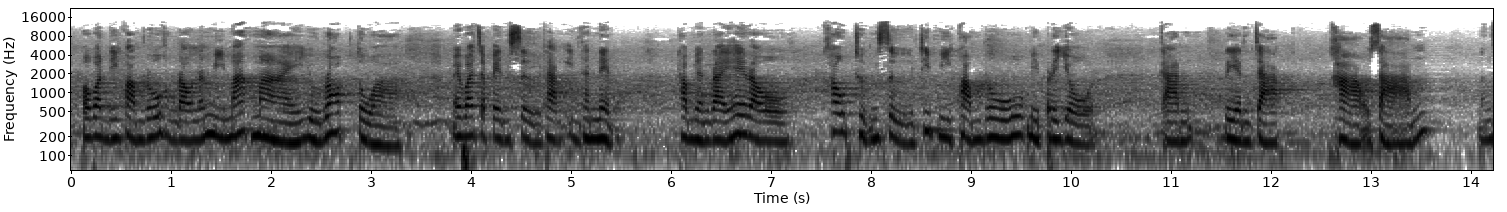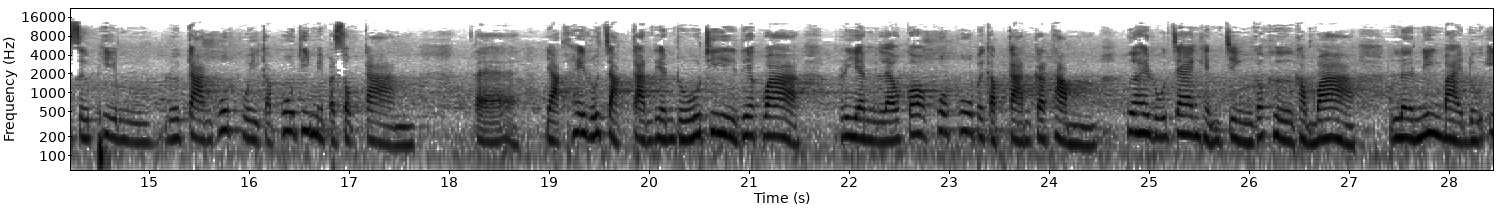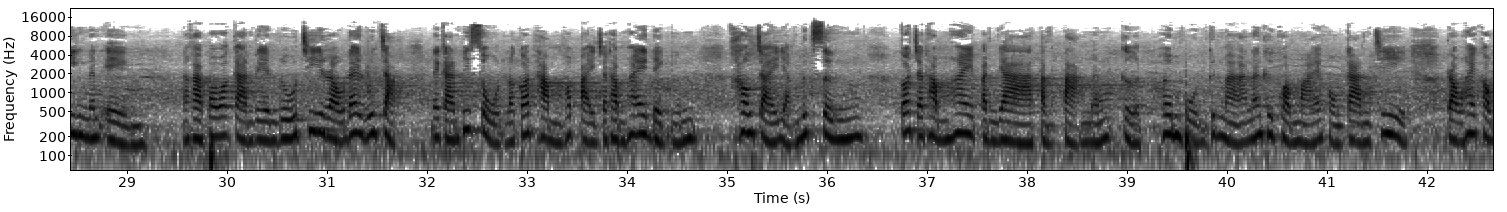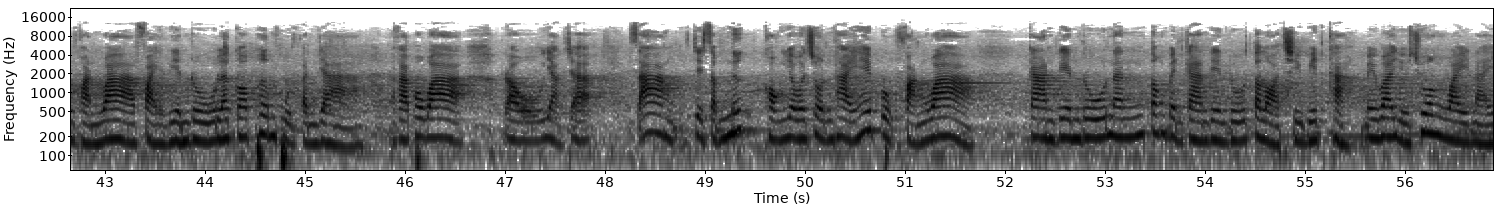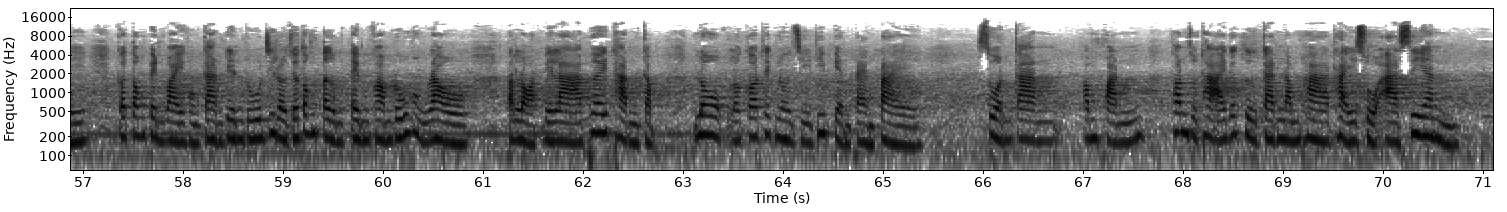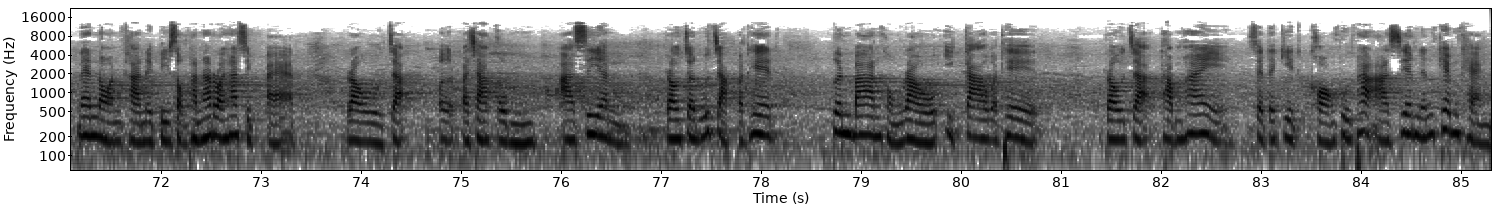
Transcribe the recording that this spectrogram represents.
เพราะวันนี้ความรู้ของเรานั้นมีมากมายอยู่รอบตัว ไม่ว่าจะเป็นสื่อทางอินเทอร์เน็ต ทำอย่างไรให้เราเข้าถึงสื่อที่มีความรู้มีประโยชน์ การเรียนจากข่าวสาร หนังสือพิมพ์ หรือการพูดคุยกับผู้ที่มีประสบการณ์ แต่อยากให้รู้จักการเรียนรู้ที่เรียกว่าเรียนแล้วก็ควบคู่ไปกับการกระทำเพื่อให้รู้แจ้งเห็นจริงก็คือคำว่า learning by doing นั่นเอง นะคะเพราะว่าการเรียนรู้ที่เราได้รู้จักในการพิสูจน์แล้วก็ทำเข้าไปจะทำให้เด็กนั้นเข้าใจอย่างลึกซึ้ง ก็จะทำให้ปัญญาต่างๆ นั้นเกิดเพิ่มพูนขึ้นมา นั่นคือความหมายของการที่เราให้คำขวัญว่าฝ่ายเรียนรู้และก็เพิ่มพูนปัญญานะคะเพราะว่าเราอยากจะสร้างจิตสำนึกของเยาวชนไทยให้ปลูกฝังว่า การเรียนรู้นั้นต้องเป็นการเรียนรู้ตลอดชีวิตค่ะ ไม่ว่าอยู่ช่วงวัยไหน ก็ต้องเป็นวัยของการเรียนรู้ที่เราจะต้องเติมเต็มความรู้ของเราตลอดเวลาเพื่อให้ทันกับโลกแล้วก็เทคโนโลยีที่เปลี่ยนแปลงไป ส่วนการคำขวัญท่อนสุดท้ายก็คือการนำพาไทยสู่อาเซียน แน่นอนค่ะในปี 2558 เราจะเปิดประชาคมอาเซียน เราจะรู้จักประเทศเพื่อนบ้านของเราอีก 9 ประเทศ เราจะทำให้เศรษฐกิจของภูมิภาคอาเซียนนั้นเข้มแข็ง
